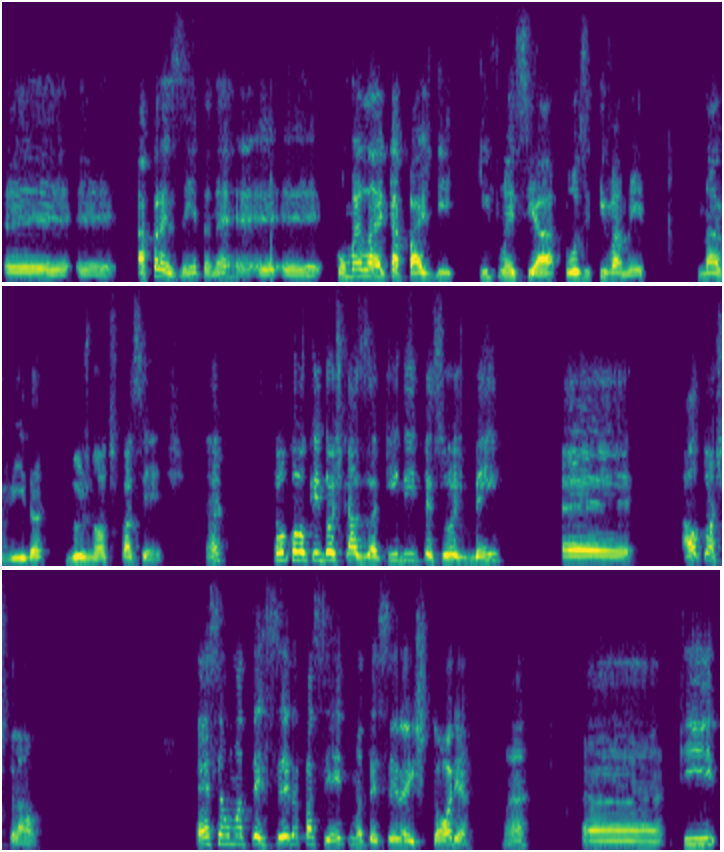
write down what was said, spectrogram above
é, é, apresenta, né? É, é, é como ela é capaz de influenciar positivamente na vida dos nossos pacientes. Né? Então, coloquei dois casos aqui de pessoas bem é, alto astral essa é uma terceira paciente, uma terceira história, né? Uh, que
